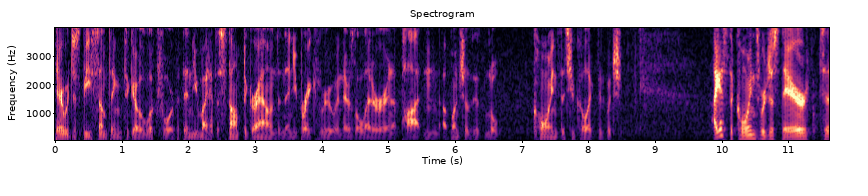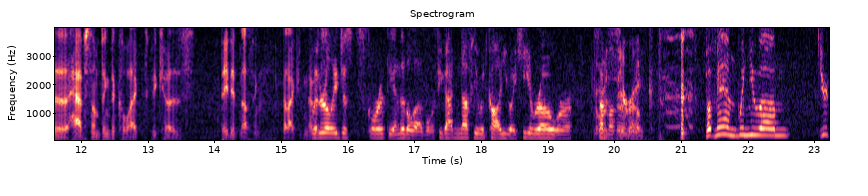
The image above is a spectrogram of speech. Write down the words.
there would just be something to go look for, but then you might have to stomp the ground, and then you break through, and there's a letter and a pot and a bunch of the little coins that you collected, which I guess the coins were just there to have something to collect because they did nothing that I could notice. Literally just score at the end of the level. If you got enough, he would call you a hero or some Or other rank. but man, when you um,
